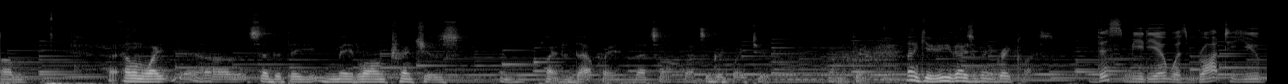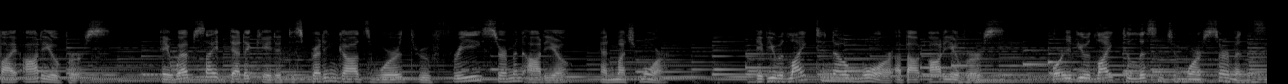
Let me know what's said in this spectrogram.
Um, Ellen White uh, said that they made long trenches and planted that way. That's a, that's a good way too. Thank you. You guys have been a great class. This media was brought to you by Audioverse, a website dedicated to spreading God's Word through free sermon audio and much more. If you would like to know more about Audioverse, or if you would like to listen to more sermons,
